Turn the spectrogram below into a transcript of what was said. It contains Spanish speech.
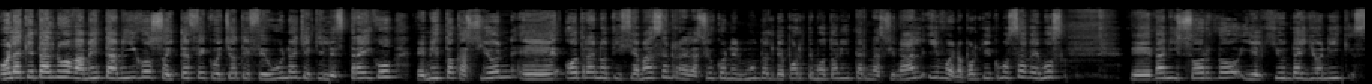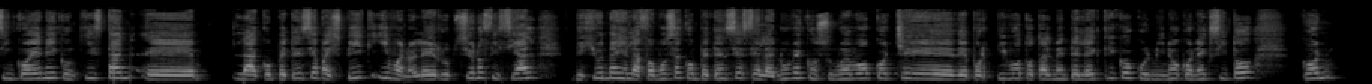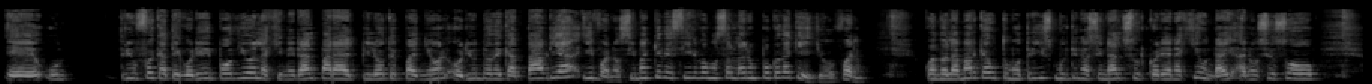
Hola, ¿qué tal nuevamente amigos? Soy Tefe Coyote F1 y aquí les traigo en esta ocasión eh, otra noticia más en relación con el mundo del deporte motor internacional y bueno, porque como sabemos, eh, Dani Sordo y el Hyundai Ioniq 5N conquistan eh, la competencia Pice Peak y bueno, la irrupción oficial de Hyundai en la famosa competencia hacia la nube con su nuevo coche deportivo totalmente eléctrico culminó con éxito con un triunfo de categoría y podio en la general para el piloto español oriundo de Cantabria. Y bueno, sin más que decir, vamos a hablar un poco de aquello. Bueno, cuando la marca automotriz multinacional surcoreana Hyundai anunció su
